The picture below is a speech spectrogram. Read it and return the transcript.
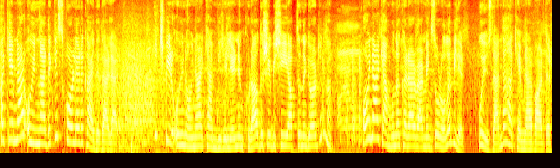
Hakemler oyunlardaki skorları kaydederler. Hiçbir oyun oynarken birilerinin kural dışı bir şey yaptığını gördün mü? Oynarken buna karar vermek zor olabilir. Bu yüzden de hakemler vardır.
